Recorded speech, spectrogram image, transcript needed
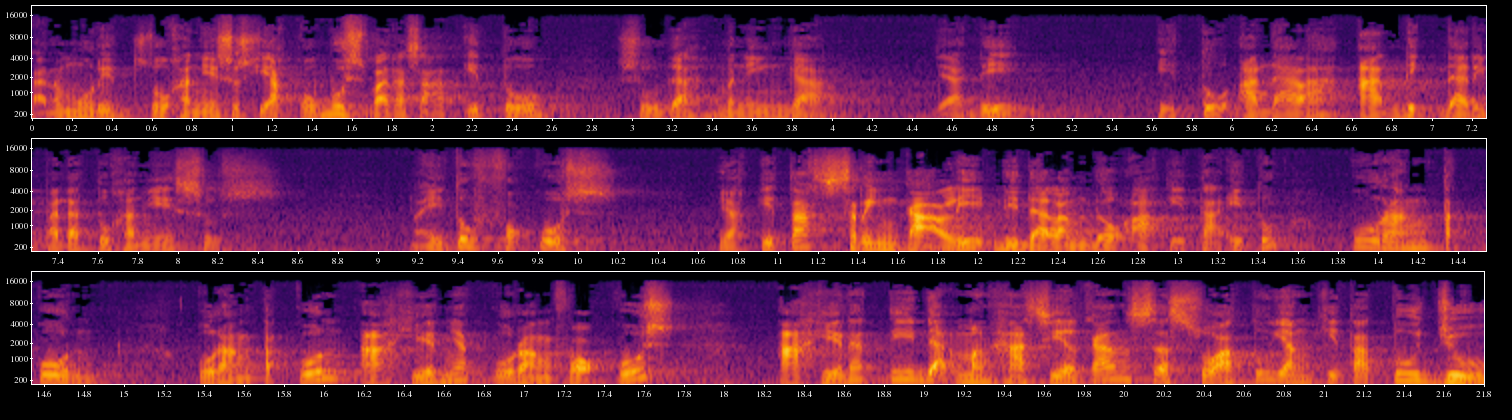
Karena murid Tuhan Yesus Yakobus pada saat itu sudah meninggal. Jadi itu adalah adik daripada Tuhan Yesus. Nah, itu fokus. Ya, kita sering kali di dalam doa kita itu kurang tekun. Kurang tekun akhirnya kurang fokus, akhirnya tidak menghasilkan sesuatu yang kita tuju.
